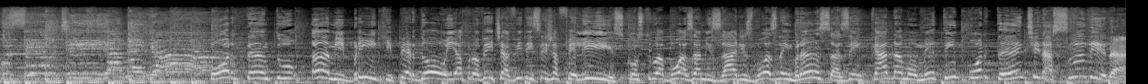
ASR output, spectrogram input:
O seu dia melhor. Portanto, ame, brinque, perdoe, aproveite a vida e seja feliz. Construa boas amizades, boas lembranças em cada momento importante da sua vida.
